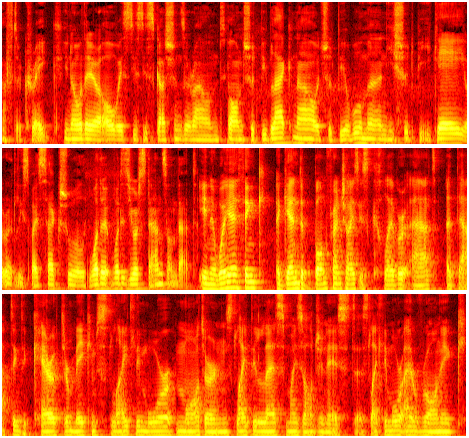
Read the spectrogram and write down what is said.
after Craig? You know, there are always these discussions around Bond should be black now, it should be a woman, he should be gay or at least bisexual. What, are, what is your stance on that? In a way, I think, again, the Bond franchise is clever at adapting the character, make him slightly more modern, slightly less misogynist, slightly more ironic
